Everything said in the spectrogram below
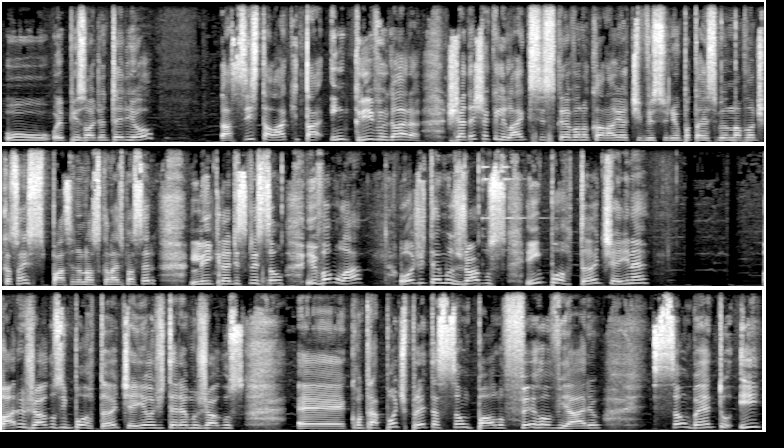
o episódio anterior, assista lá que tá incrível. E galera, já deixa aquele like, se inscreva no canal e ative o sininho para estar tá recebendo novas notificações. Passe no nosso canal parceiro, link na descrição. E vamos lá, hoje temos jogos importantes aí, né? Vários jogos importantes aí. Hoje teremos jogos é, contra Ponte Preta, São Paulo, Ferroviário, São Bento e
